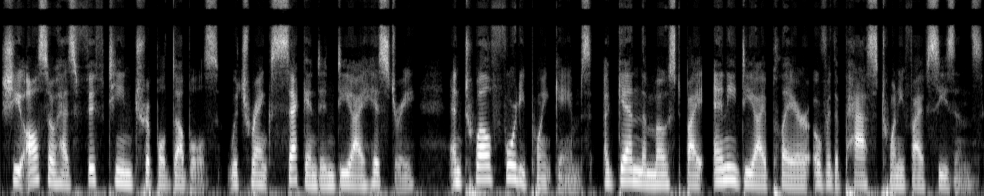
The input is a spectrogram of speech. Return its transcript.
She also has 15 triple-doubles, which ranks second in DI history, and 12 40-point games, again the most by any DI player over the past 25 seasons.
